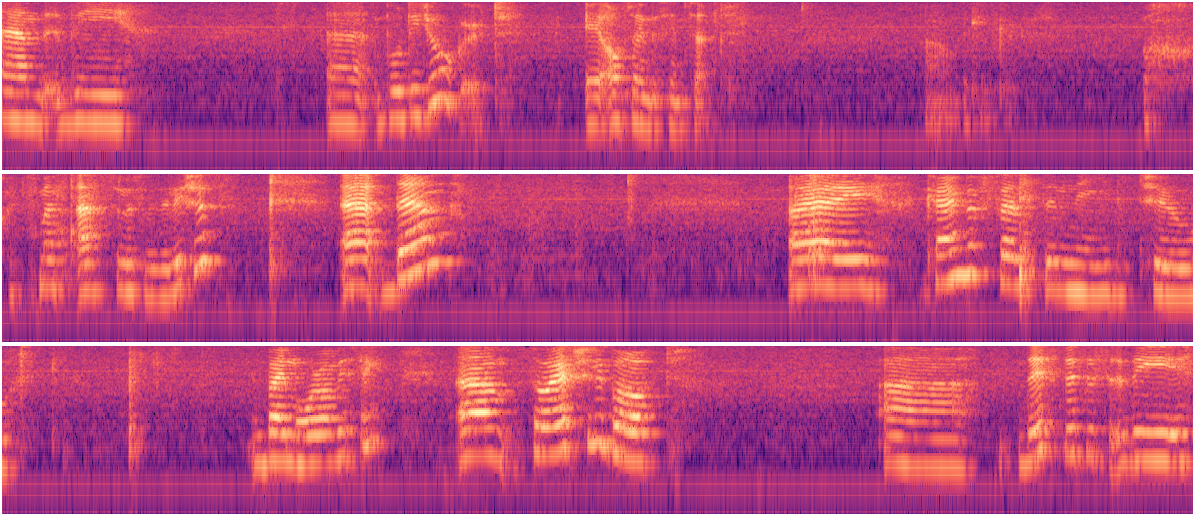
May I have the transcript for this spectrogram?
and the uh, body yogurt uh, also in the same set. um, it looks like this oh, it smells absolutely delicious uh, then I kind of felt the need to buy more obviously um, so I actually bought uh, this this is the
